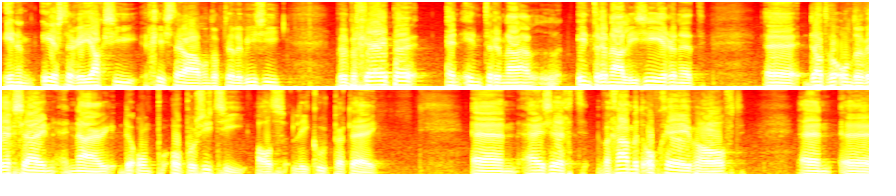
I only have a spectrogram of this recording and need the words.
in een eerste reactie gisteravond op televisie: We begrijpen en internal internaliseren het. Dat we onderweg zijn naar de op oppositie als Likud-partij. En hij zegt, we gaan met opgeheven hoofd. En uh,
